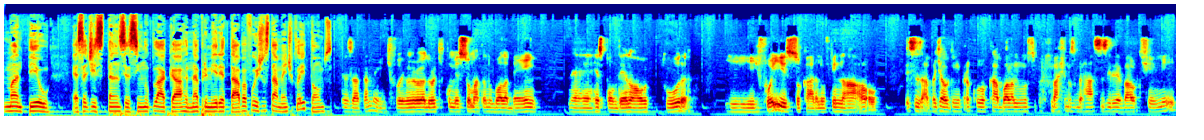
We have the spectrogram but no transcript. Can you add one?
manteu essa distância assim no placar na primeira etapa foi justamente o Clay Thompson. Exatamente, foi um jogador que começou matando bola bem, né, respondendo à altura e foi isso, cara. No final, precisava de alguém para colocar a bola nos, embaixo dos braços e levar o time.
